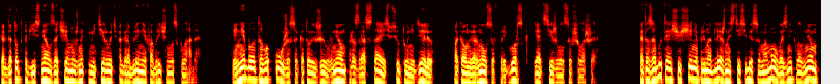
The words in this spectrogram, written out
когда тот объяснял, зачем нужно имитировать ограбление фабричного склада. И не было того ужаса, который жил в нем, разрастаясь всю ту неделю, пока он вернулся в Пригорск и отсиживался в шалаше. Это забытое ощущение принадлежности себе самому возникло в нем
